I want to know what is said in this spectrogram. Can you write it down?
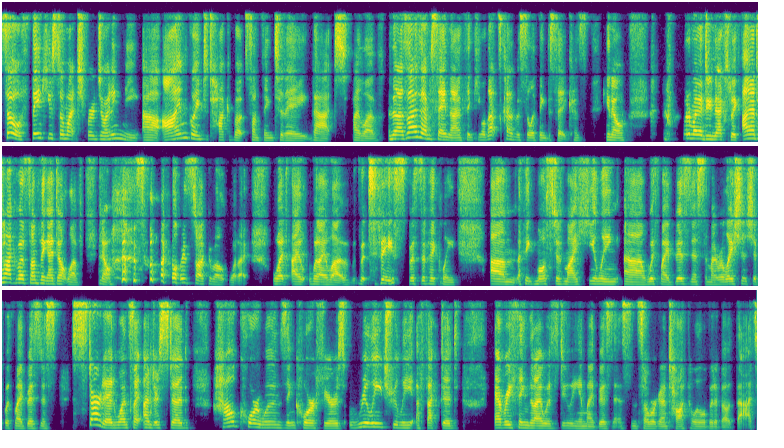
So, thank you so much for joining me. Uh, I'm going to talk about something today that I love. And then, as, as I'm saying that, I'm thinking, well, that's kind of a silly thing to say because, you know, what am I going to do next week? I'm going to talk about something I don't love. No, so I always talk about what I, what I, what I love. But today specifically, um, I think most of my healing uh, with my business and my relationship with my business started once I understood how core wounds and core fears really truly affected everything that I was doing in my business. And so we're going to talk a little bit about that.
